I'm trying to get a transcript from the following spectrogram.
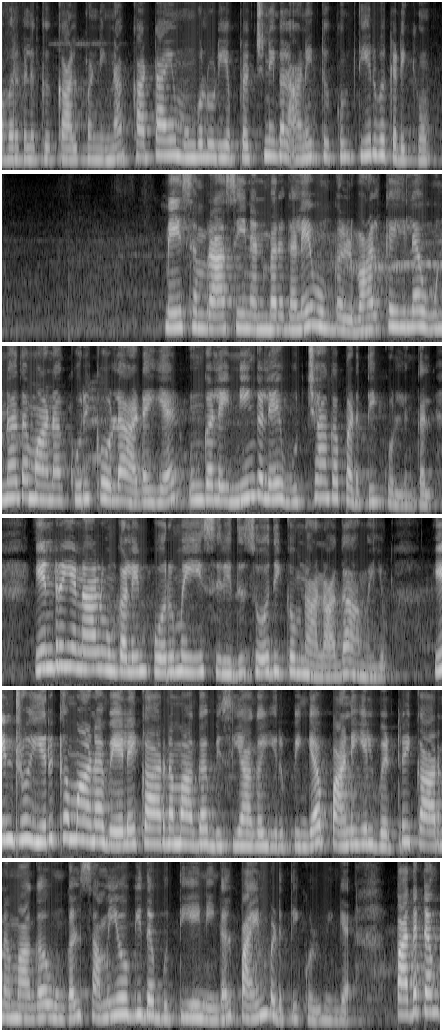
அவர்களுக்கு கால் பண்ணிங்கன்னா கட்டாயம் உங்களுடைய பிரச்சனைகள் அனைத்துக்கும் தீர்வு கிடைக்கும். மேசம் ராசி நண்பர்களே உங்கள் வாழ்க்கையில் உன்னதமான குறிக்கோளை அடைய உங்களை நீங்களே உற்சாகப்படுத்தி கொள்ளுங்கள். இன்றைய நாள் உங்களின் பொறுமையை சிறிது சோதிக்கும் நாளாக அமையும். இன்று இறுக்கமான வேலை காரணமாக பிஸியாக இருப்பீங்க. பணியில் வெற்றி காரணமாக உங்கள் சமயோகித புத்தியை நீங்கள் பயன்படுத்தி கொள்வீங்க. பதட்டம்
